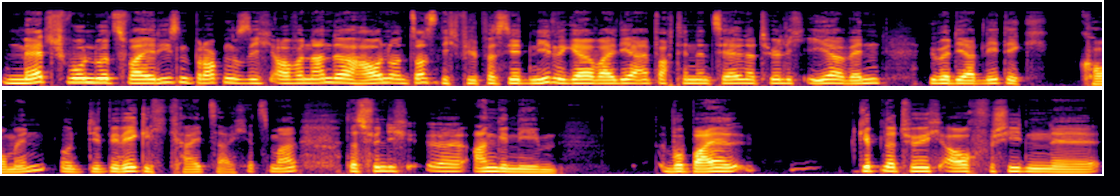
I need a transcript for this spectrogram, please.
Match, wo nur zwei Riesenbrocken sich aufeinander hauen und sonst nicht viel passiert, niedriger, weil die einfach tendenziell natürlich eher, wenn, über die Athletik kommen und die Beweglichkeit, sage ich jetzt mal. Das finde ich äh, angenehm. Wobei gibt natürlich auch verschiedene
